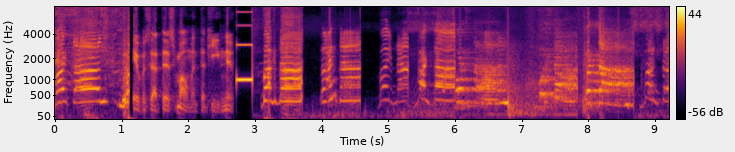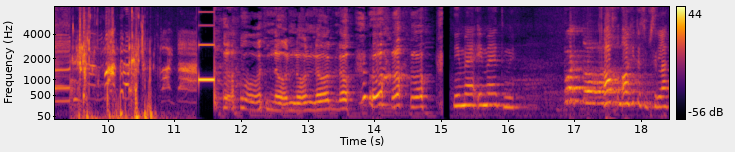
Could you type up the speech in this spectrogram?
Bogdan! It was at this moment that he knew. Bogdan! Bogdan! Bogdan! Bogdan! No, no, no, no. Είμαι, είμαι έτοιμη. Όχι, όχι τόσο ψηλά.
